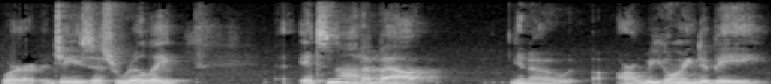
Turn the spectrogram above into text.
where Jesus really, it's not about, you know, are we going to be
